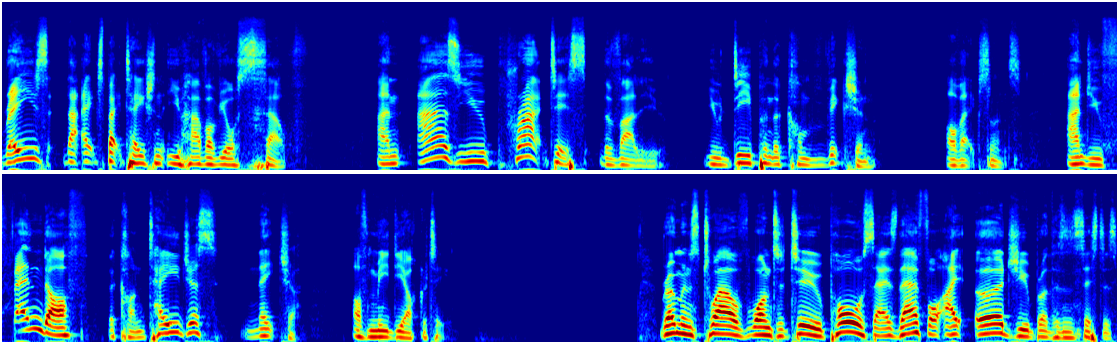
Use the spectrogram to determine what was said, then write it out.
Raise that expectation that you have of yourself. And as you practice the value, you deepen the conviction of excellence and you fend off the contagious nature of mediocrity. Romans 12, 1 to 2, Paul says, Therefore I urge you, brothers and sisters,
